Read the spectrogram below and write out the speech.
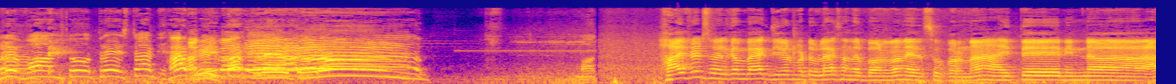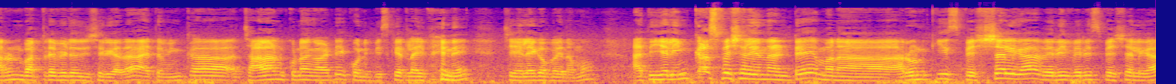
అరే one two three start happy birthday Arun. Hi friends welcome back Jeevan మట్టు బ్లాగ్స్ అందరు బాగున్నారా? నేను సూపర్ ఉన్నా. అయితే నిన్న అరుణ్ బర్త్డే వీడియో చూసారు కదా? అయితే ఇంకా చాలా అనుకున్నాం కాబట్టి కొన్ని బిస్కెట్లు అయిపోయినాయి. చేయలేకపోయినాము. అయితే ఇవాళ ఇంకా స్పెషల్ ఏంటంటే మన అరుణ్కి స్పెషల్గా వెరీ వెరీ స్పెషల్గా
